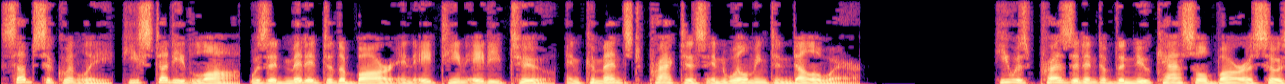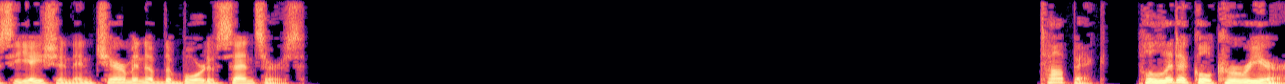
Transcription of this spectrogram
Subsequently, he studied law, was admitted to the bar in 1882, and commenced practice in Wilmington, Delaware. He was president of the Newcastle Bar Association and chairman of the Board of Censors. Political career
